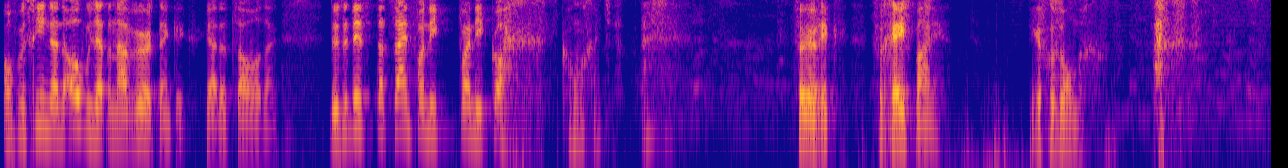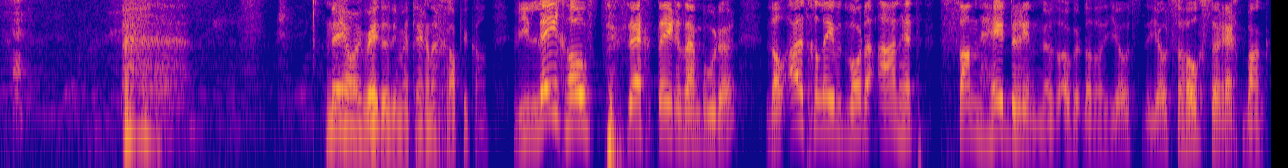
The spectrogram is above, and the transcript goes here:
Of misschien een overzetten naar Word, denk ik. Ja, dat zal wel zijn. Dus het is, dat zijn van die, van die kommaatjes. Sorry Rick, vergeef mij. Ik heb gezondigd. Nee hoor, ik weet dat hij met tegen een grapje kan. Wie leeghoofd zegt tegen zijn broeder, zal uitgeleverd worden aan het Sanhedrin. Dat is ook dat Jood, de Joodse hoogste rechtbank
